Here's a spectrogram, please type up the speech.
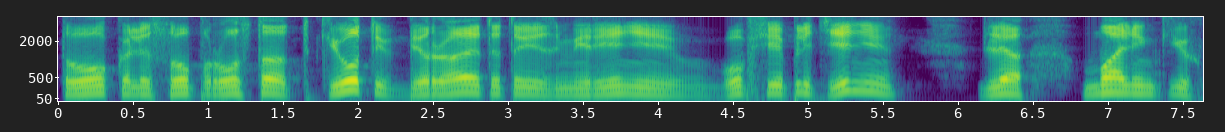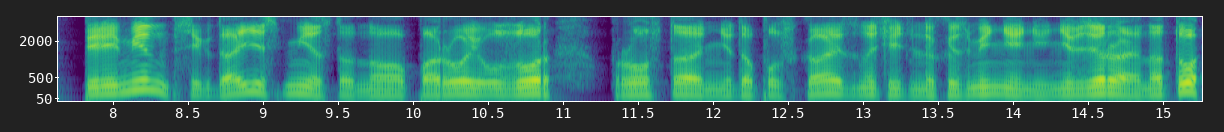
то колесо просто ткет и вбирает это измерение в общее плетение. Для маленьких перемен всегда есть место, но порой узор просто не допускает значительных изменений, невзирая на то,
